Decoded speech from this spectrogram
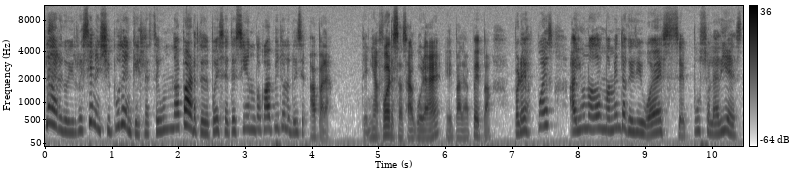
largo y recién en Shippuden, que es la segunda parte, después de 700 capítulos, te dicen, ah, para, tenía fuerza Sakura, ¿eh? eh para la pepa. Pero después hay uno o dos momentos que digo, eh, se puso la 10,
